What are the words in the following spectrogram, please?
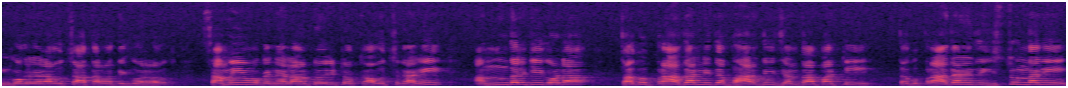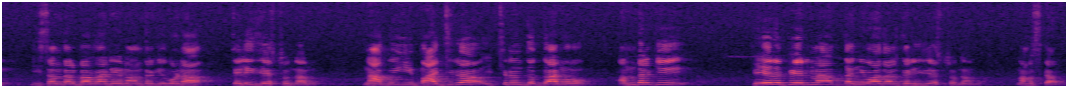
ఇంకొకరికి రావచ్చు ఆ తర్వాత ఇంకొకరు రావచ్చు. సమయం ఒక నెల అటో ఇటో కావచ్చు కానీ అందరికీ కూడా తగు ప్రాధాన్యత భారతీయ జనతా పార్టీ తగు ప్రాధాన్యత ఇస్తుందని ఈ సందర్భంగా నేను అందరికీ కూడా తెలియజేస్తున్నాను నాకు ఈ బాధ్యత ఇచ్చినందుకు గాను అందరికీ పేరు పేరున ధన్యవాదాలు తెలియజేస్తున్నాను. నమస్కారం.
